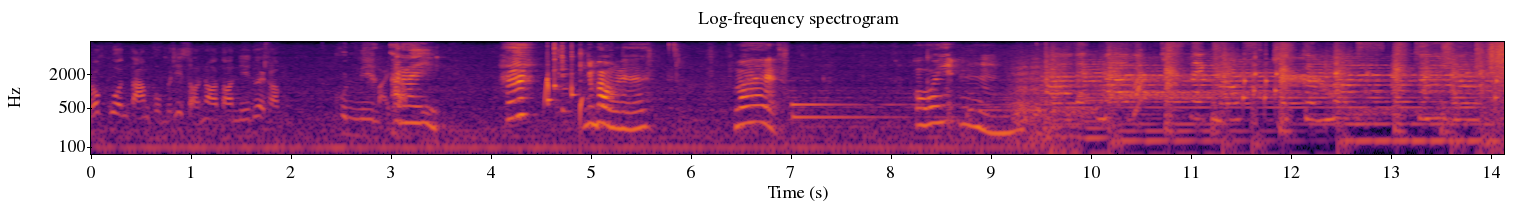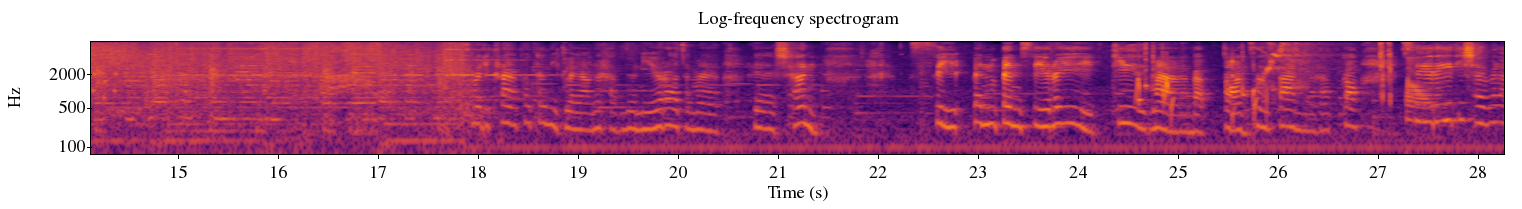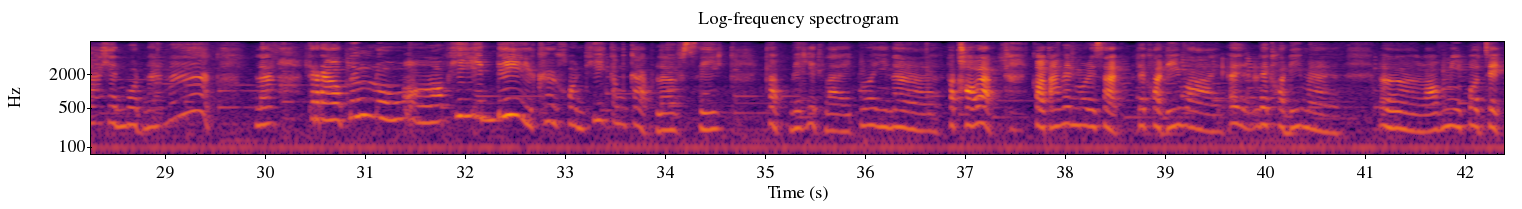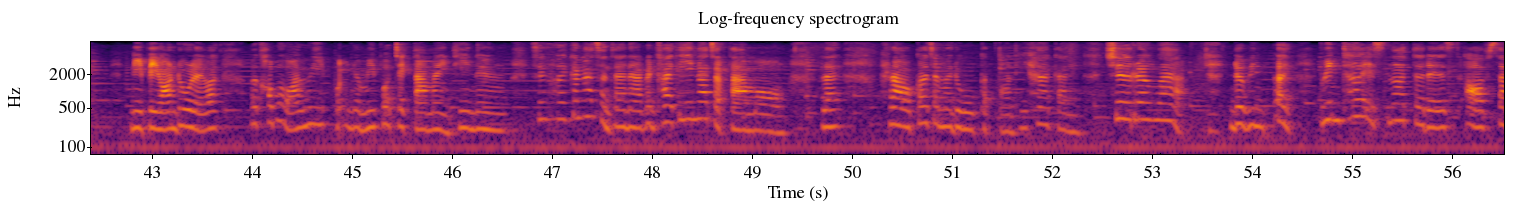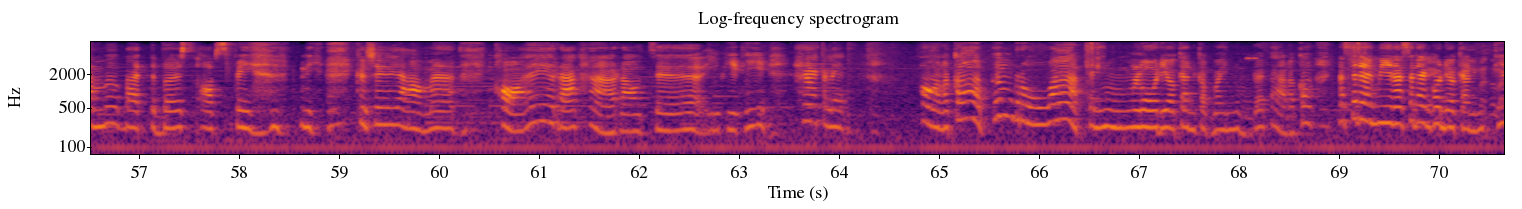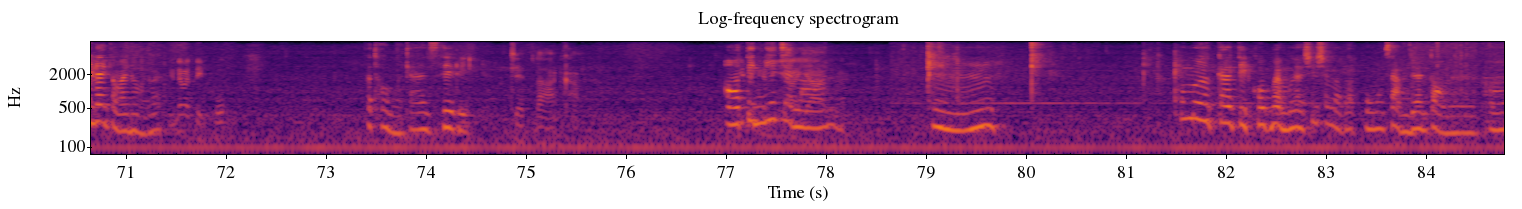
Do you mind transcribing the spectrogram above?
รบกวนตามผมไปที่สอนอตอนนี้ด้วยครับ คุณมีหมายจัอะไร ฮะอย่าบอกนะ ว่า โอ้ย อืม สวัสดีครับพบกันอีกแล้วนะครับเดี๋ยวนี้เราจะมาเรีแอคชั่นซีเป็นเป็นซีรีส์ที่มาแบบตอนสั้นๆนะครับ ก็ซีรีส์ที่ใช้เวลาเขียนบทนานมาก และเราเพิ่งรู้อ๋อพี่อินดี้คือคนที่กำกับ Love Sick กับ Make It Right ด้วยนี่นาแล้วเขาแบบก่อตั้งเป็นบริษัท Recordy Y เอ้ย Recordy มา เออ แล้วมีโปรเจกต์ นี่ไปย้อนดูเลยว่าเเขาบอกว่ามีเดี๋ยวมีโปรเจกต์ตามมาอีกทีนึง ซึ่งเฮ้ยก็น่าสนใจนะ เป็นค่ายที่น่าจับตามอง และเราก็จะมาดูกับตอนที่ 5 กัน ชื่อเรื่องว่า The Win เอ้ย Winter is not the rest of summer but the burst of spring นี่คือชื่อยาวมาก ขอให้รักหาเราเจอ EP ที่ 5 กันเลยอ๋อแล้วก็เพิ่งรู้ว่าเป็นโลเดียวกันกับวัยหนุ่มด้วยเปล่าแล้วก็นักแสดงมีนักแสดงคนเดียวกันที่เล่นกับวัยหนุ่มด้วยถึงได้มาติดคุก ปฐมการสิริ เจ็ดล้านครับอ๋อตินนี่เจ็ดล้าน อืมข้อมือการติดคุกแบบมืออาชีพฉบับปรับปรุงสามเดือนต่อมาอ๋อ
